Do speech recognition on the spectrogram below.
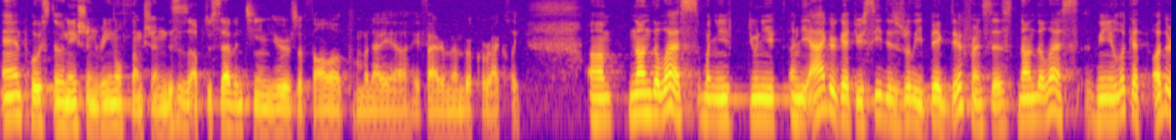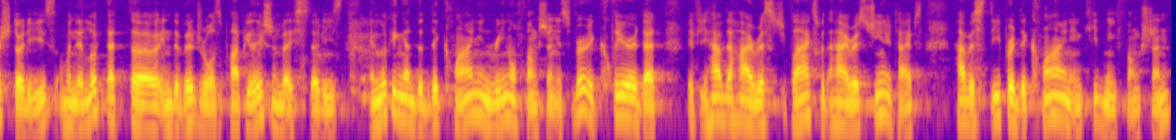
and post-donation renal function. This is up to 17 years of follow-up, from what I, uh, if I remember correctly. Um, nonetheless, when you, when you, on the aggregate, you see these really big differences. Nonetheless, when you look at other studies, when they looked at the individuals, population-based studies, and looking at the decline in renal function, it's very clear that if you have the high-risk, blacks with high-risk genotypes have a steeper decline in kidney function.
